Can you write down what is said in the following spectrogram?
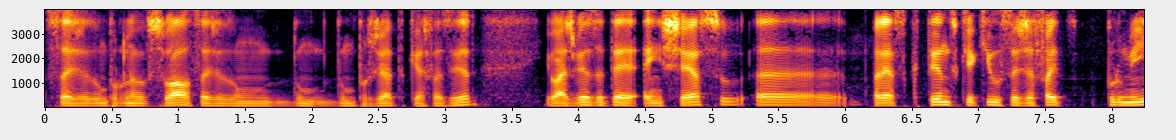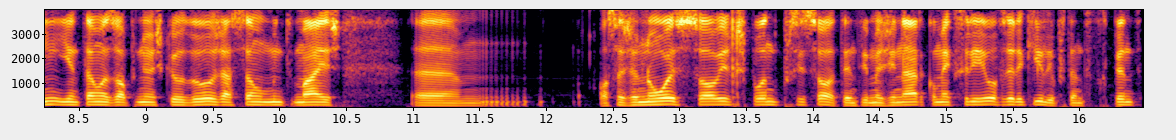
seja de um problema pessoal, seja de um, de um, de um projeto que quer fazer, eu às vezes até em excesso eh, parece que tento que aquilo seja feito por mim e então as opiniões que eu dou já são muito mais. ahm, ou seja, não ouço só e respondo por si só. Tento imaginar como é que seria eu a fazer aquilo e, portanto, de repente,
